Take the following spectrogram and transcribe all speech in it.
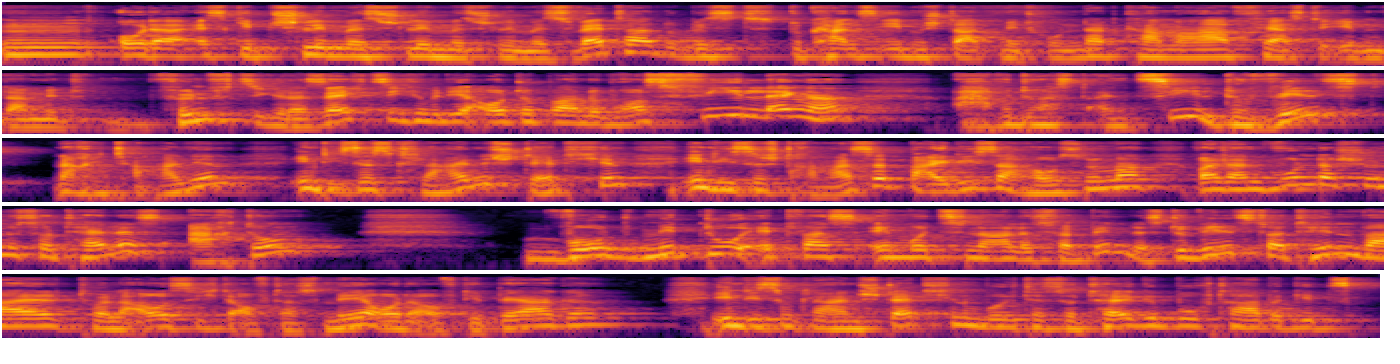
Mm, oder es gibt schlimmes, schlimmes, schlimmes Wetter. Du bist, du kannst eben statt mit 100 km/h fährst du eben dann mit 50 oder 60 über die Autobahn. Du brauchst viel länger, aber du hast ein Ziel. Du willst nach Italien, in dieses kleine Städtchen, in diese Straße, bei dieser Hausnummer, weil da ein wunderschönes Hotel ist. Achtung, womit du etwas Emotionales verbindest. Du willst dorthin, weil tolle Aussicht auf das Meer oder auf die Berge. In diesem kleinen Städtchen, wo ich das Hotel gebucht habe, gibt's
